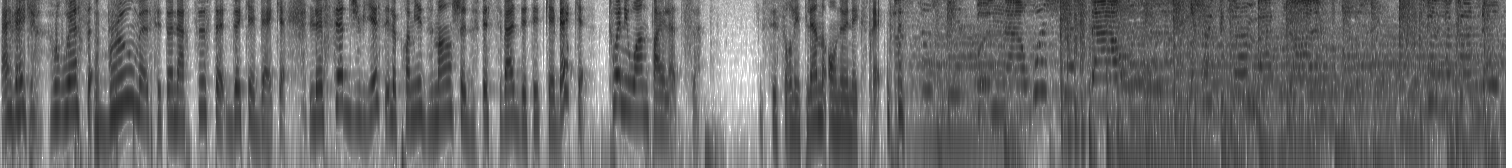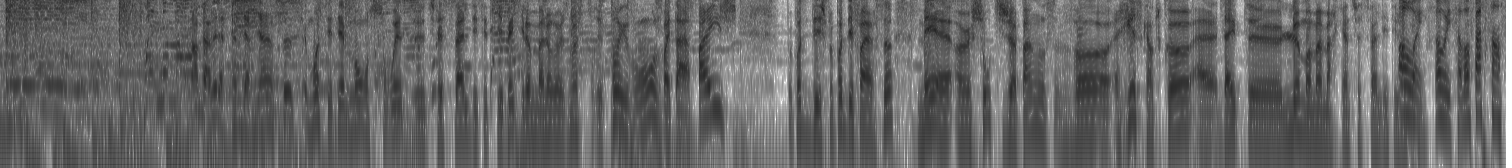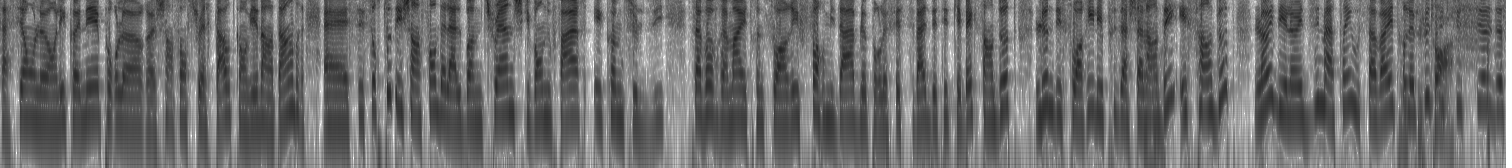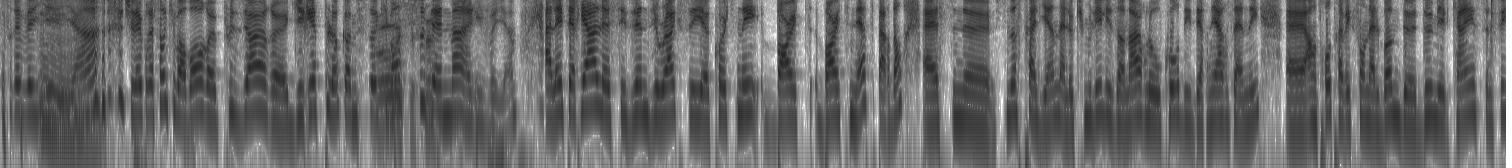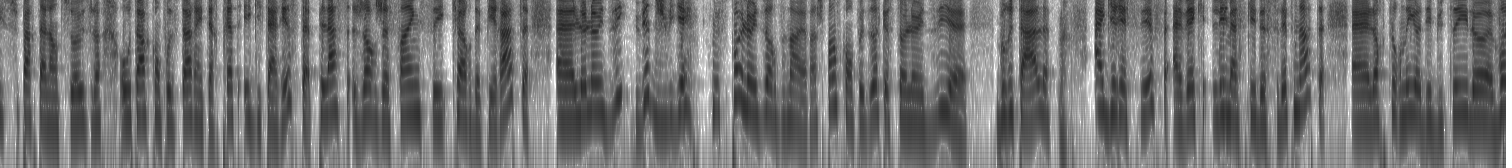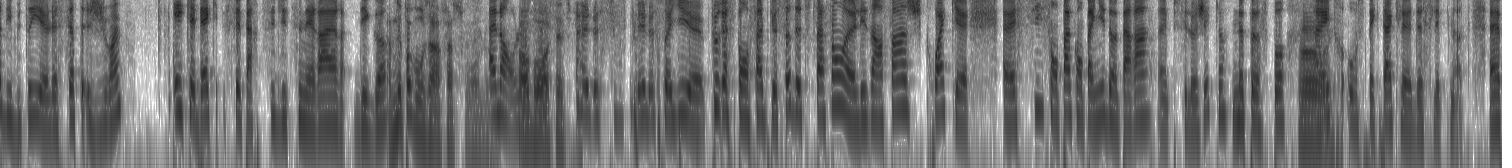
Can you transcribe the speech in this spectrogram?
Avec Wes Broom, c'est un artiste de Québec. Le 7 juillet, c'est le premier dimanche du Festival d'été de Québec. 21 Pilots. C'est sur les plaines, on a un extrait. On en parlait la semaine dernière. Ça, moi, c'était mon souhait du, du Festival d'été de Québec. Et là, malheureusement, je pourrais pas y voir. Je vais être à la pêche. Je peux pas je peux pas défaire ça, mais euh, un show qui je pense va risque en tout cas euh, d'être euh, le moment marquant du festival d'été. Ah oui, ah oui, ça va faire sensation là, on les connaît pour leur chanson Stressed Out qu'on vient d'entendre. c'est surtout des chansons de l'album Trench qui vont nous faire et comme tu le dis, ça va vraiment être une soirée formidable pour le festival d'été de Québec, sans doute l'une des soirées les plus achalandées ah et sans doute l'un des lundis matins où ça va être le, plus, difficile de se réveiller, hein? J'ai l'impression qu'il va y avoir euh, plusieurs euh, grippes là, comme ça qui vont soudainement arriver. Hein. À l'Impérial, c'est du indie rock, c'est euh, Courtney Bart, Bartnett, pardon. c'est une, une Australienne. Elle a cumulé les honneurs là, au cours des dernières années, entre autres avec son album de 2015. C'est une fille super talentueuse, là, auteur, compositeur, interprète et guitariste. Place Georges V, c'est Cœur de pirate. le lundi 8 juillet, c'est pas un lundi ordinaire. Hein. Je pense qu'on peut dire que c'est un lundi brutal, agressif avec les masqués de Slipknot. Euh, leur tournée a débuté, là, va débuter euh, le 7 juin. Et Québec fait partie de l'itinéraire des gars. Amenez pas vos enfants souvent. Ah non, là, s'il vous plaît, soyez euh, plus responsables que ça. De toute façon, euh, les enfants, je crois que euh, s'ils sont pas accompagnés d'un parent, puis c'est logique, là, ne peuvent pas être au spectacle de Slipknot.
